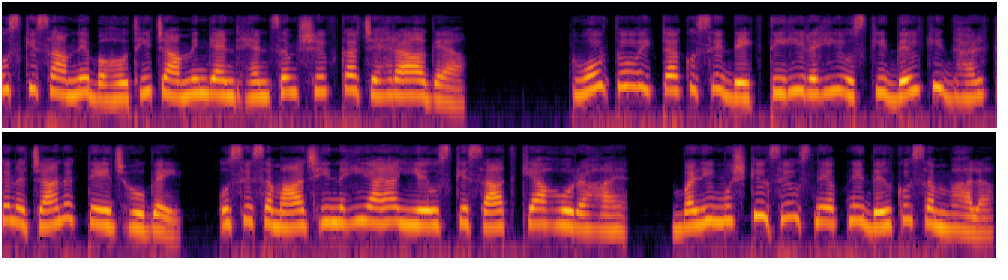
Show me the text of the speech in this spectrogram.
उसके सामने बहुत ही चार्मिंग एंड हैंडसम शिव का चेहरा आ गया। वो तो एकटक उसे देखती ही रही, उसकी दिल की धड़कन अचानक तेज हो गई। उसे समाज ही नहीं आया ये उसके साथ क्या हो रहा है। बड़ी मुश्किल से उसने अपने दिल को संभाला।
